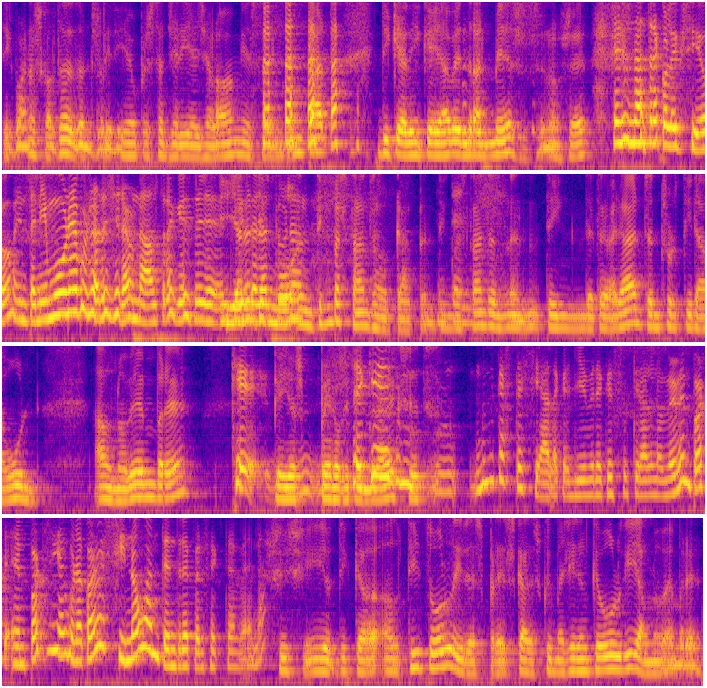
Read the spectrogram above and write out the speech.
Dic, bueno, escolta, doncs li dieu prestatgeria Gelong i estaré encantat. Dic que l'IKEA vendran més, no ho sé. És una altra col·lecció. En tenim una, doncs ara serà una altra, que és de I ara en tinc, molt, en tinc bastants al cap, en tinc En tens. bastants, en, en tinc de treballats, en sortirà un al novembre, que, que jo espero que sé tingui que és èxit. un- una mica especial aquest llibre que sortirà al novembre. Em pots, em pots dir alguna cosa? Si no ho entendré perfectament. Eh? Sí, sí, jo et dic que el títol i després cadascú imagini el que vulgui i al novembre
